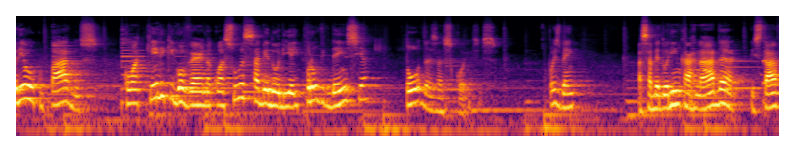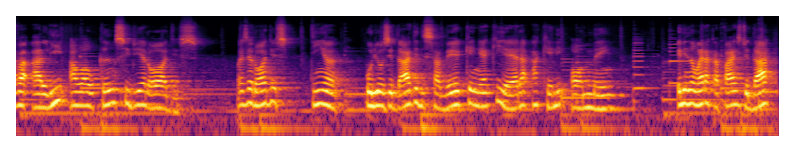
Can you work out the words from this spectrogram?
preocupados com aquele que governa com a sua sabedoria e providência todas as coisas. Pois bem, a sabedoria encarnada estava ali ao alcance de Herodes, mas Herodes tinha curiosidade de saber quem é que era aquele homem. Ele não era capaz de dar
